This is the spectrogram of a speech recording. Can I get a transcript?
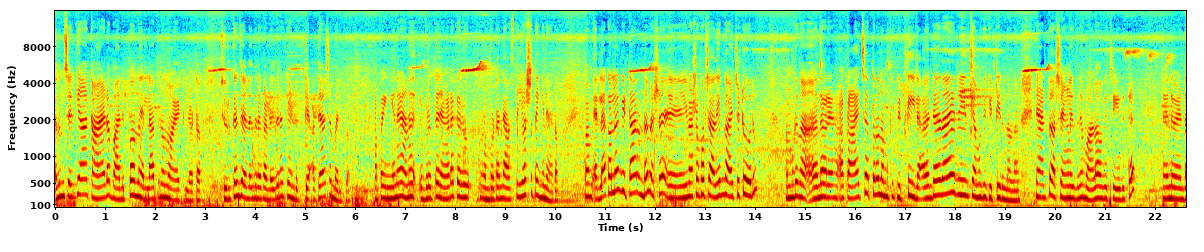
അതും ശരിക്കും ആ കായയുടെ വലിപ്പമൊന്നും എല്ലാത്തിനൊന്നും ആയിട്ടില്ല കേട്ടോ. ചുരുക്കം ചിലതിനൊക്കെ ഉണ്ട് ഇതിനൊക്കെ ഉണ്ട് അത്യ- അത്യാവശ്യം വലിപ്പം. അപ്പോൾ ഇങ്ങനെയാണ് ഇവിടുത്തെ ഞങ്ങളുടെയൊക്കെ ഒരു റംബൂട്ടാന്റെ അവസ്ഥ. ഈ വർഷത്തെ ഇങ്ങനെയാണ് കേട്ടോ. ഇപ്പം എല്ലാ കൊല്ലവും കിട്ടാറുണ്ട്. പക്ഷേ ഈ വർഷം കുറച്ച് അധികം കായ്ച്ചിട്ട് പോലും നമുക്ക് എന്താ പറയുക ആ കാഴ്ച അത്ര നമുക്ക് കിട്ടിയില്ല. അതിന്റേതായ രീതിക്ക് നമുക്ക് കിട്ടിയിരുന്നുള്ളതാണ്. ഇനി അടുത്ത വർഷം ഞങ്ങൾ ഇതിന് വളമൊക്കെ ചെയ്തിട്ട് അതിന് വേണ്ട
